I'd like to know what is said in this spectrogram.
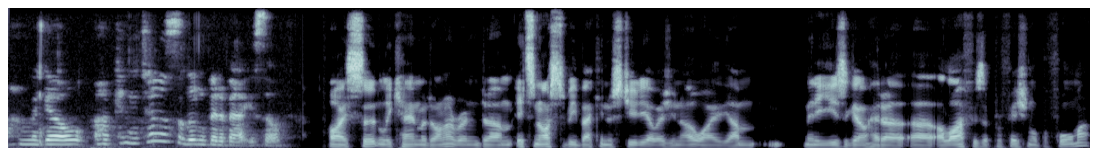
Uh, Miguel, uh, can you tell us a little bit about yourself? I certainly can, Madonna, and um, it's nice to be back in the studio. As you know, I um, many years ago had a, a life as a professional performer,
